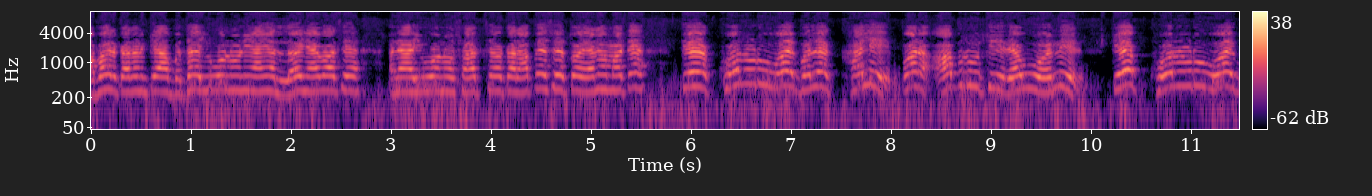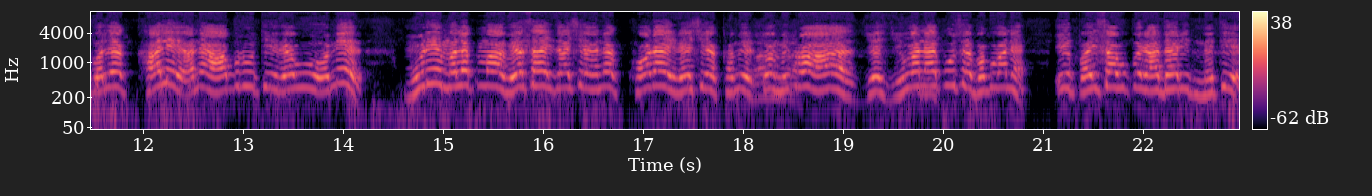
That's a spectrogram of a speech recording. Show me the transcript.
આભાર, કારણ કે આ બધા યુવાનોની અહીંયા લઈને આવ્યા છે અને આ યુવાનો સાથ સહકાર આપે છે. તો એના માટે કે ખોરડું હોય ભલે ખાલી, પણ આબરૂથી રહેવું અમીર. કે ખોરડું હોય ભલે ખાલી અને આબરૂથી રહેવું અમીર, મૂડી મલકમાં વેસાઈ જશે અને ખોડાઈ રહેશે ખમીર. તો મિત્રો, આ જે જીવન આપ્યું છે ભગવાને, એ પૈસા ઉપર આધારિત નથી.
